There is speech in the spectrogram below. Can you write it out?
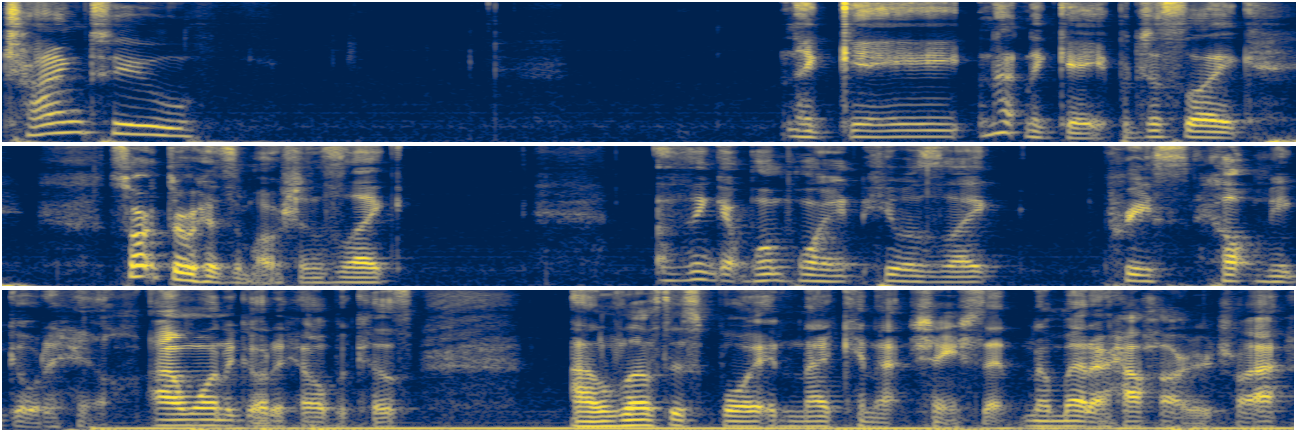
trying to negate not negate but just like sort through his emotions. Like I think at one point he was like priest help me go to hell. I want to go to hell because I love this boy and I cannot change that no matter how hard I try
